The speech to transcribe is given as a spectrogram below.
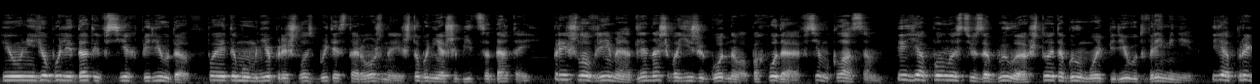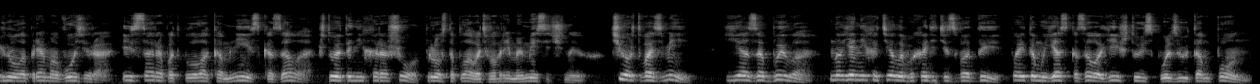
И у нее были даты всех периодов, поэтому мне пришлось быть осторожной, чтобы не ошибиться датой. Пришло время для нашего ежегодного похода всем классам, и я полностью забыла, что это был мой период времени. Я прыгнула прямо в озеро, и Сара подплыла ко мне и сказала, что это нехорошо просто плавать во время месячных. Черт возьми, я забыла, но я не хотела выходить из воды, поэтому я сказала ей, что использую тампон.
